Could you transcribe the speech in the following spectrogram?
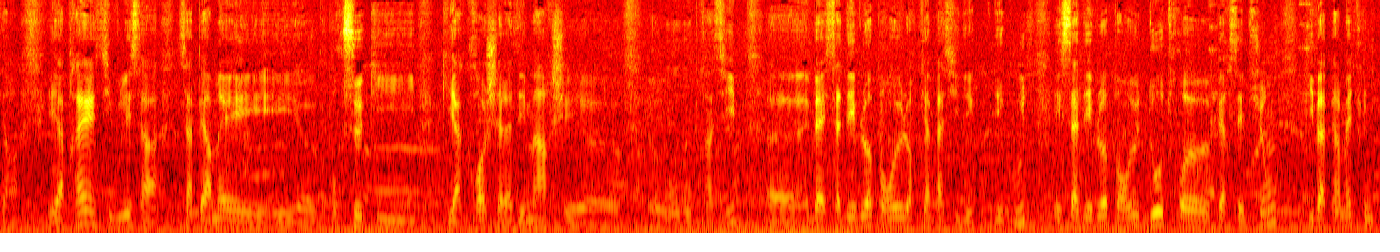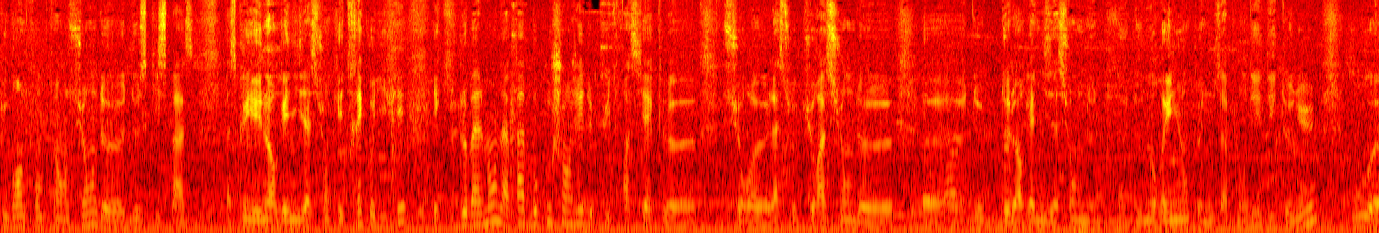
Et après, si vous voulez, ça, ça permet, et, pour ceux qui, qui, accrochent à la démarche et au, principe, eh ben, ça développe en eux leur capacité d'écoute et ça développe en eux d'autres euh, perceptions qui va permettre une plus grande compréhension de, ce qui se passe. Parce qu'il y a une organisation qui est très codifiée et qui globalement n'a pas beaucoup changé depuis trois siècles euh, sur euh, la structuration de, de, l'organisation de, nos réunions que nous appelons des détenus, où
